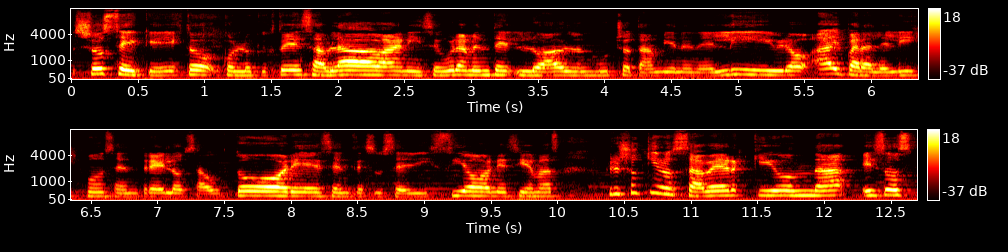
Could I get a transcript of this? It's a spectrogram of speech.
yo sé que esto con lo que ustedes hablaban y seguramente lo hablan mucho también en el libro, hay paralelismos entre los autores, entre sus ediciones y demás, pero yo quiero saber qué onda esos...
